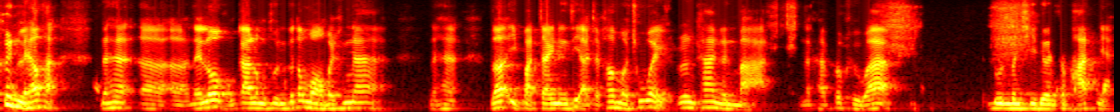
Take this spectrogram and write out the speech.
ขึ้นแล้วอะนะฮะในโลกของการลงทุนก็ต้องมองไปข้างหน้านะฮะแล้วอีกปัจจัยหนึ่งที่อาจจะเข้ามาช่วยเรื่องค่าเงินบาทนะครับ ก็คือว่าดุลบัญชีเดินสะพัดเนี่ย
